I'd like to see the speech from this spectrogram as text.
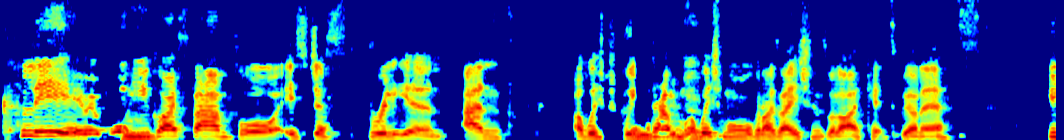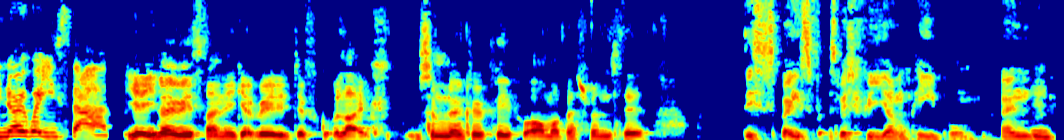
clear in what mm. you guys stand for is just brilliant. And I wish we could have. I wish more organisations were like it. To be honest, you know where you stand. Yeah, you know where you stand. You get really difficult. Like some group of people are my best friends here. This space, especially for young people, and mm.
